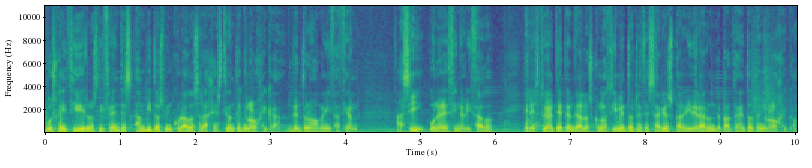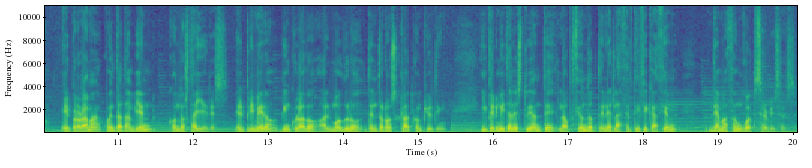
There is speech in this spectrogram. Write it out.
busca incidir en los diferentes ámbitos vinculados a la gestión tecnológica dentro de una organización. Así, una vez finalizado, el estudiante tendrá los conocimientos necesarios para liderar un departamento tecnológico. El programa cuenta también con dos talleres. El primero, vinculado al módulo de entornos Cloud Computing, y permite al estudiante la opción de obtener la certificación de Amazon Web Services.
